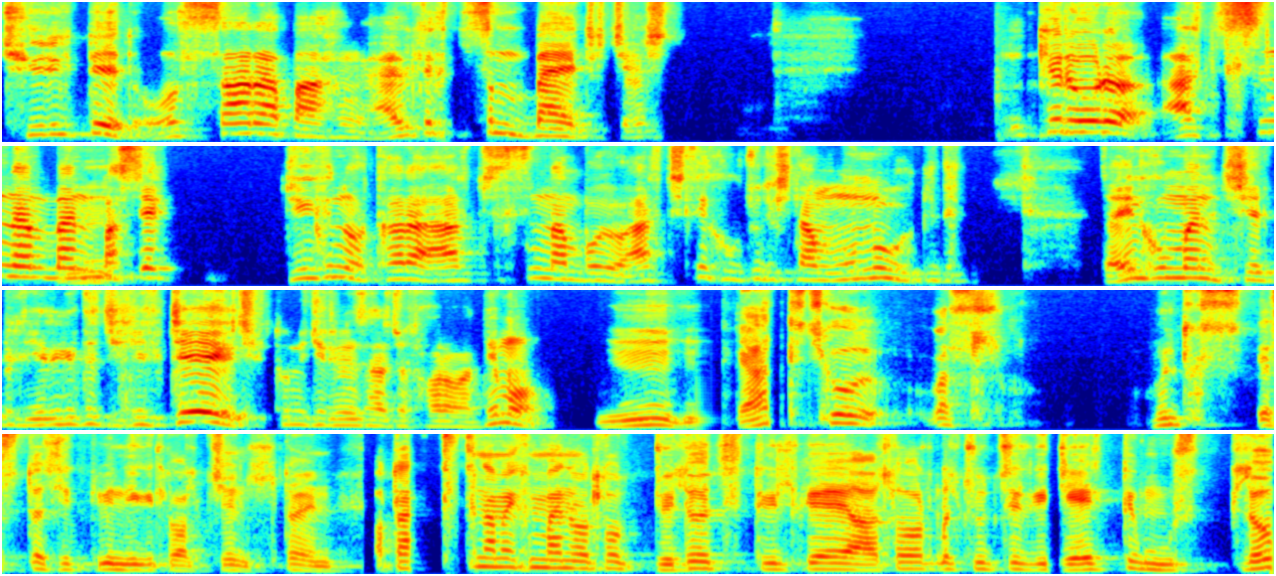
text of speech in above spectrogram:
чирэгдээд улсаараа баахан авилгагдсан байж гэж байгаа шүү дээ. Тэгэхээр өөр ардчилсан нам байна бас яг жинхэнэ утгаараа ардчилсан нам буюу ардчлалыг хөгжүүлэгч нам мөн үү гэдэг. За энэ хүн маань жишээлбэл эргэлдэж эхэлжээ гэж түүний жиргэнээс харж болохоор байгаа тийм үү? Аа. Яалтчгүй бас хөндөхс ёстой сэдвийн нэг л болж байна л доо энэ. Одоо намынхан маань бол жөлөө сэтгэлгээ олоорлолж үзэл гэж ярьдаг мөртлөө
